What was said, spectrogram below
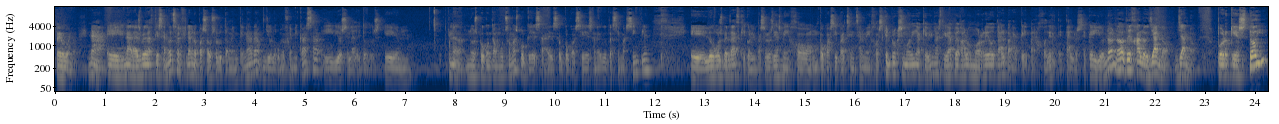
Pero bueno, nada, eh, nada, es verdad que esa noche al final no pasó absolutamente nada. Yo luego me fui a mi casa y Dios se la de todos. Eh, Nada, no os puedo contar mucho más porque esa es un poco así, esa anécdota así más simple. Eh, luego es verdad que con el paso de los días me dijo, un poco así para chinchar, me dijo, es que el próximo día que vengas te voy a pegar un morreo tal para que, para joderte tal, no sé qué. Y yo, no, no, déjalo, ya no, ya no. Porque estoy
